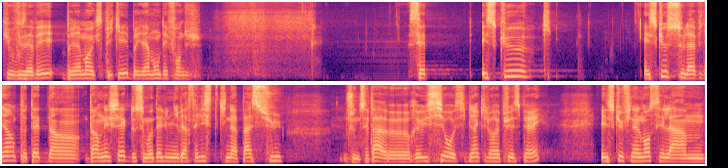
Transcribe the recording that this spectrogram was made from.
que vous avez brillamment expliqué, brillamment défendue. Est-ce que, est que cela vient peut-être d'un échec de ce modèle universaliste qui n'a pas su, je ne sais pas, euh, réussir aussi bien qu'il aurait pu espérer? Est-ce que finalement c'est la hum,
